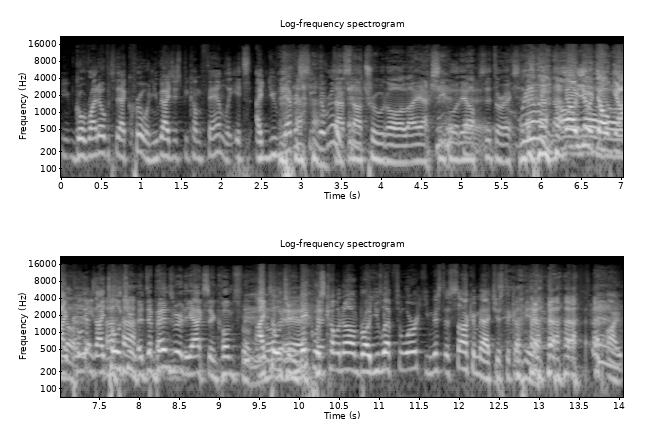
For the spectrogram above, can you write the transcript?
you go right over to that crew, and you guys just become family. It's uh, you've never seen the really. That's not true at all. I actually go the opposite direction. Really? No, you don't, guy, please. I told you- it depends where the accent comes from. I told you Yeah. Mick was coming on, bro. You left to work. You missed a soccer match just to come here. All right,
